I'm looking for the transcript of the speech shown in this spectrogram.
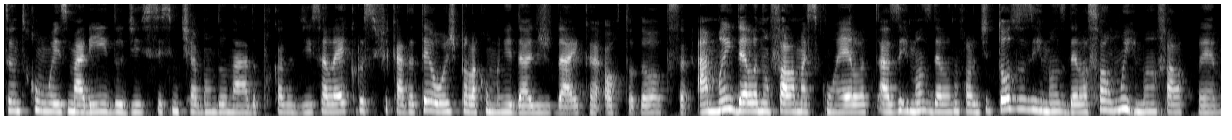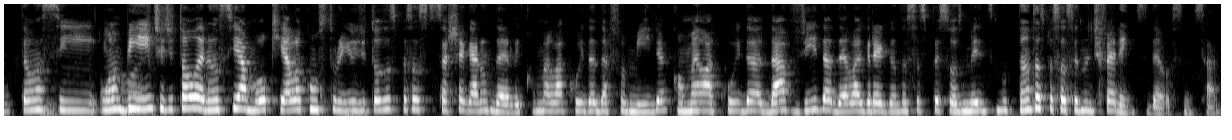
tanto com o ex-marido, de se sentir abandonada por causa disso. Ela é crucificada até hoje pela comunidade judaica ortodoxa. A mãe dela não fala mais com ela, as irmãs dela não falam, de todas as irmãs dela, só uma irmã fala com ela. Então, assim, um ambiente de tolerância e amor que ela construiu de todas as pessoas que se chegaram dela e como ela cuida da família, como ela cuida da vida dela, agregando essas pessoas, mesmo tantas pessoas sendo diferentes dela, assim, sabe?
